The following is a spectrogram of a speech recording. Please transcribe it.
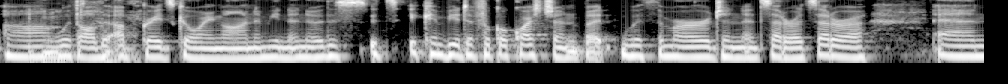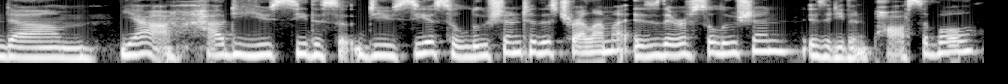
Uh, mm-hmm. with all the upgrades going on. I mean, I know this it's it can be a difficult question, but with the merge and et cetera, et cetera, and um, yeah, how do you see this? Do you see a solution to this trilemma? Is there a solution? Is it even possible?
